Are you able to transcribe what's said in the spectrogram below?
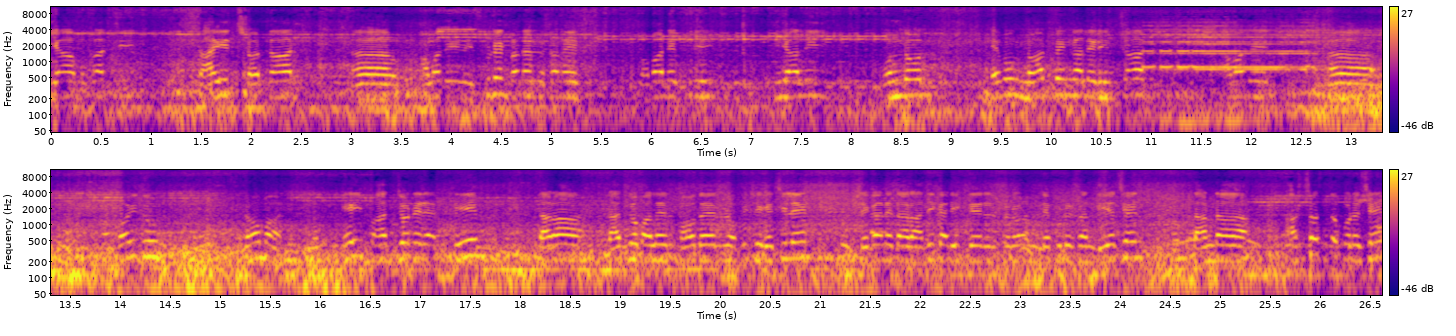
ইয়া মুখার্জি, শাহিদ সরকার আমাদের স্টুডেন্ট ফেডারেশনের সভানেত্রী পিয়ালি মণ্ডল এবং নর্থ বেঙ্গলের ইনচার্জ আমাদের আহ, রহমান। এই পাঁচজনের এক টিম তারা রাজ্যপালের মহোদয়ের অফিসে গেছিলেন। সেখানে তার আধিকারিকদের ডেপুটেশন দিয়েছেন। তারা আশ্বস্ত করেছেন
